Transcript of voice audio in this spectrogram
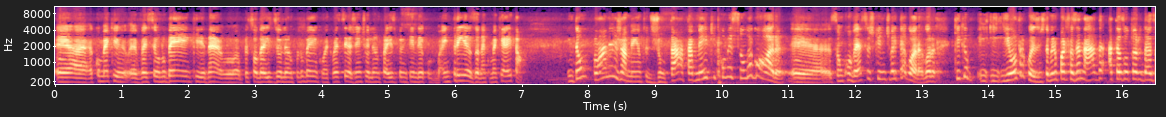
é, como é que é, vai ser o Nubank, né? O pessoal da ISO olhando para o Nubank, como é que vai ser, a gente olhando para isso para entender a empresa, né? Como é que é e tal. Então, o planejamento de juntar está meio que começando agora. É, são conversas que a gente vai ter agora. Agora, que que eu, e, e, outra coisa, a gente também não pode fazer nada até as autoridades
